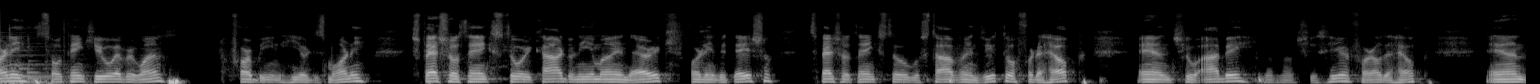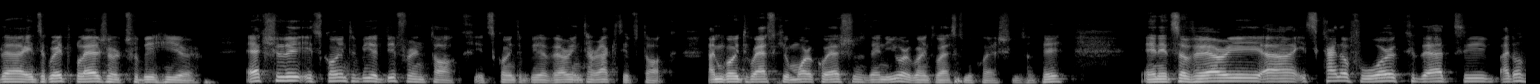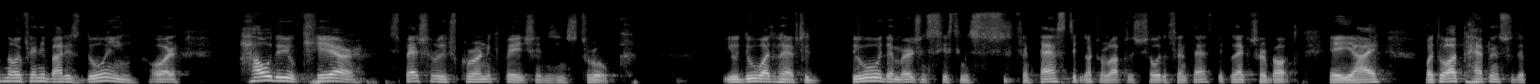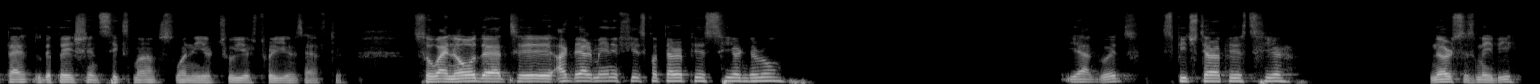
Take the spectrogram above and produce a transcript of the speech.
morning. So thank you everyone for being here this morning. Special thanks to Ricardo, Nima, and Eric for the invitation. Special thanks to Gustavo and Vito for the help, and to Abe, I don't know if she's here, for all the help. And uh, it's a great pleasure to be here. Actually, it's going to be a different talk. It's going to be a very interactive talk. I'm going to ask you more questions than you are going to ask me questions, okay? And it's a very, uh, it's kind of work that uh, I don't know if anybody's doing or how do you care, especially with chronic patients in stroke? You do what you have to do. The emergency system is fantastic. Dr. Lopes showed a fantastic lecture about AI. But what happens to the, to the patient six months, one year, two years, three years after? So I know that, uh, are there many physical therapists here in the room? Yeah, good. Speech therapists here? Nurses, maybe?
